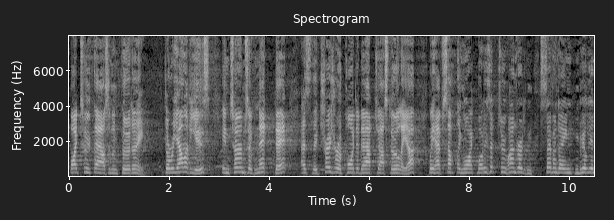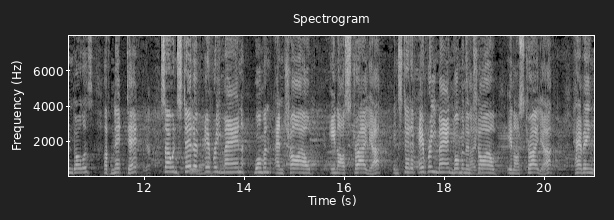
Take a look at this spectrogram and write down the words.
by 2013? The reality is, in terms of net debt, as the Treasurer pointed out just earlier, we have something like, what is it, $217 billion of net debt. So instead of every man, woman and child in Australia, instead of every man, woman and child in Australia having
